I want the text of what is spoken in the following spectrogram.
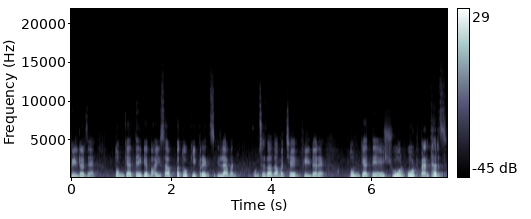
फील्डर्स हैं। तुम कहते कि भाई साहब, पतोकी प्रिंस इलेवन उनसे ज़्यादा हम अच्छे फील्डर हैं। तुम कहते शोर कोट पैंथर्स।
